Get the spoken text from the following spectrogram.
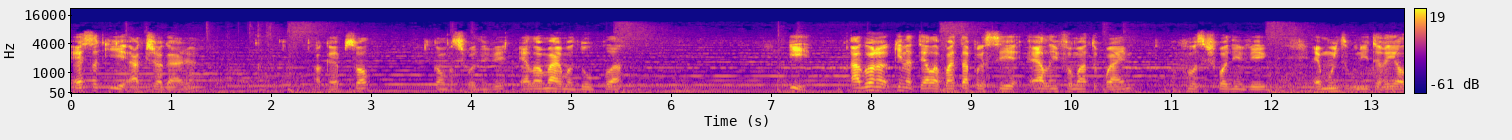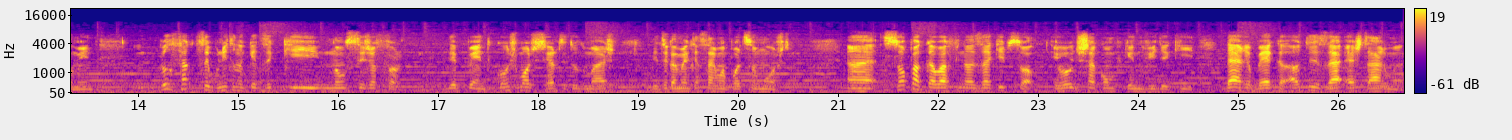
Essa aqui é a Akjagara. Ok pessoal? Como vocês podem ver, ela é uma arma dupla. E agora aqui na tela vai estar a aparecer ela em formato Prime vocês podem ver, é muito bonita realmente. Pelo facto de ser bonita não quer dizer que não seja forte. Depende, com os modos certos e tudo mais, literalmente essa arma pode ser um monstro. Uh, só para acabar finalizar aqui pessoal, eu vou deixar com um pequeno vídeo aqui da Rebecca a utilizar esta arma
